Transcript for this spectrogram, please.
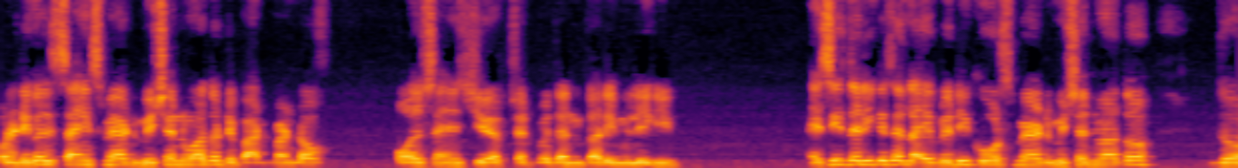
पॉलिटिकल साइंस में एडमिशन हुआ तो डिपार्टमेंट ऑफ़ पॉल साइंस की वेबसाइट पर जानकारी मिलेगी। इसी तरीके से लाइब्रेरी कोर्स में एडमिशन हुआ तो जो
